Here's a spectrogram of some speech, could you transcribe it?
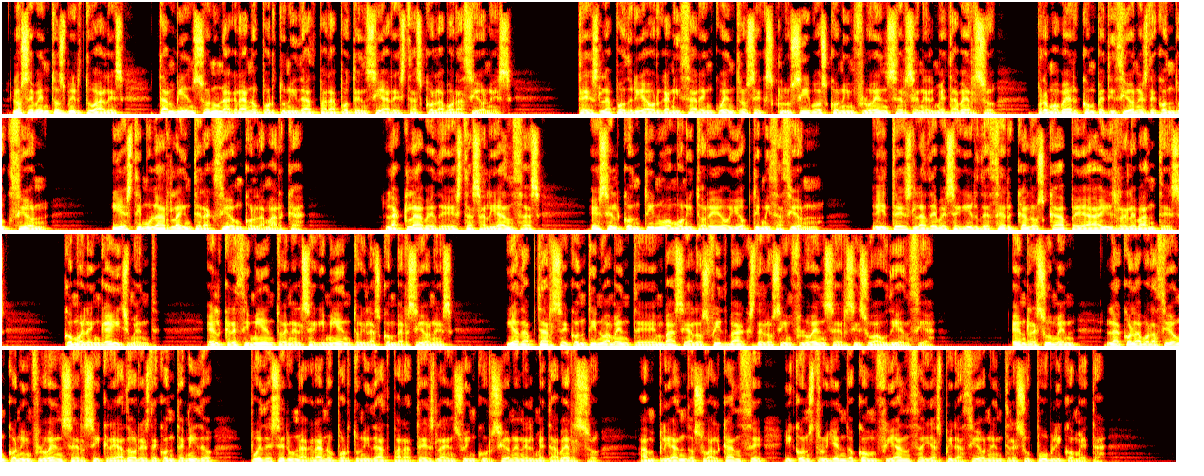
Los eventos virtuales también son una gran oportunidad para potenciar estas colaboraciones. Tesla podría organizar encuentros exclusivos con influencers en el metaverso, promover competiciones de conducción y estimular la interacción con la marca. La clave de estas alianzas es el continuo monitoreo y optimización, y Tesla debe seguir de cerca los KPI relevantes, como el engagement, el crecimiento en el seguimiento y las conversiones, y adaptarse continuamente en base a los feedbacks de los influencers y su audiencia. En resumen, la colaboración con influencers y creadores de contenido puede ser una gran oportunidad para Tesla en su incursión en el metaverso, ampliando su alcance y construyendo confianza y aspiración entre su público meta.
